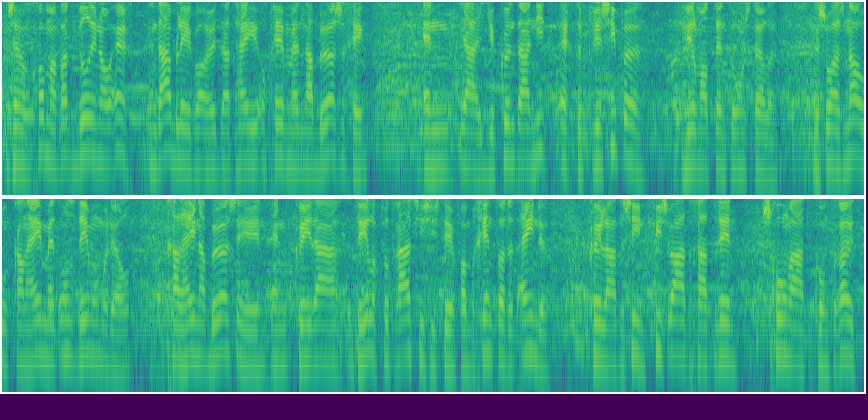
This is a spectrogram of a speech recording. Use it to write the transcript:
We zeiden goh, maar wat wil je nou echt? En daar bleek wel uit dat hij op een gegeven moment naar beurzen ging. En ja, je kunt daar niet echt het principe helemaal tentoonstellen. En zoals nou kan hij met ons demomodel, gaat hij naar beurzen heen en kun je daar het hele filtratiesysteem van begin tot het einde kun je laten zien. Vies water gaat erin, schoon water komt eruit.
